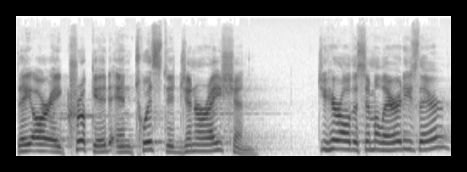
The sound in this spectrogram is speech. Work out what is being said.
They are a crooked and twisted generation. Do you hear all the similarities there?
